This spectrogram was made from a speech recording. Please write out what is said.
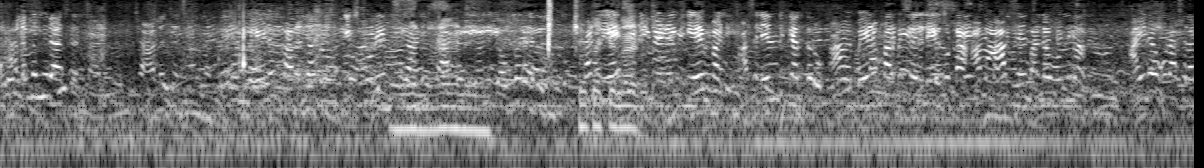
చాలా మంది రాశారు మేడం. చాలా ఆ మేడం పర్మిషన్ లేకుండా ఆమె ఆబ్సెన్స్లో ఉన్నా అయినా కూడా అసలు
